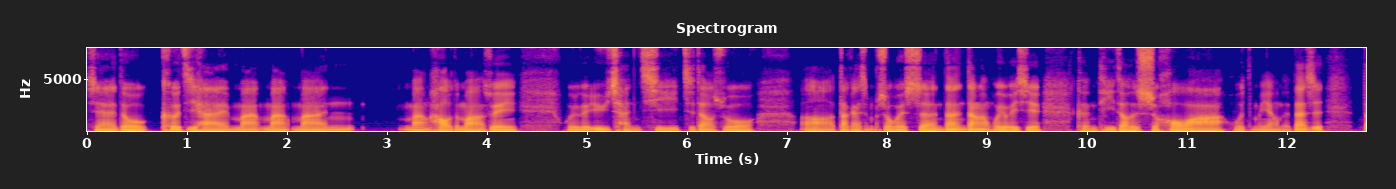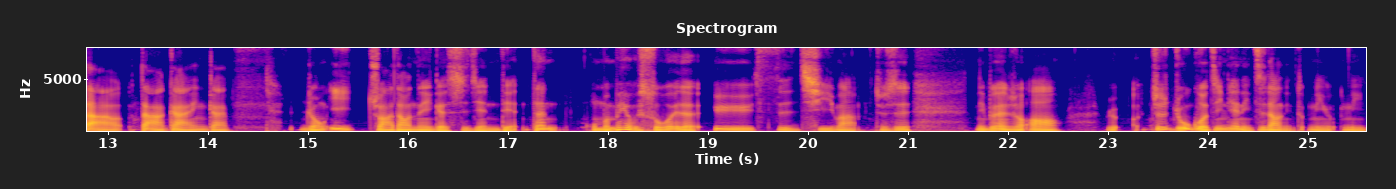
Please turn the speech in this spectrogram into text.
现在都科技还蛮蛮蛮蛮好的嘛，所以会有个预产期，知道说啊大概什么时候会生，但当然会有一些可能提早的时候啊或怎么样的，但是大大概应该容易抓到那个时间点，但我们没有所谓的预死期嘛，就是你不能说哦，如就是如果今天你知道你你你。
